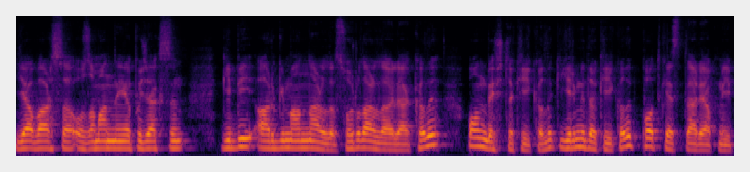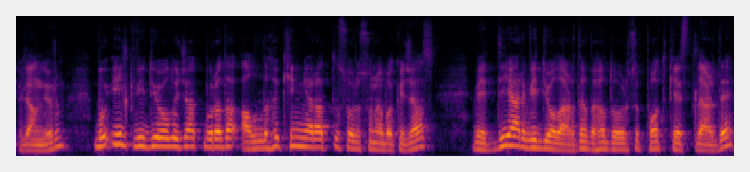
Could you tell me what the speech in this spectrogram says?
ya varsa o zaman ne yapacaksın gibi argümanlarla, sorularla alakalı 15 dakikalık, 20 dakikalık podcastler yapmayı planlıyorum. Bu ilk video olacak. Burada Allah'ı kim yarattı sorusuna bakacağız. Ve diğer videolarda daha doğrusu podcastlerde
